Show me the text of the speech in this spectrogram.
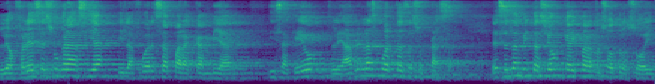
le ofrece su gracia y la fuerza para cambiar, y Saqueo le abre las puertas de su casa. Esa es la invitación que hay para nosotros hoy.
